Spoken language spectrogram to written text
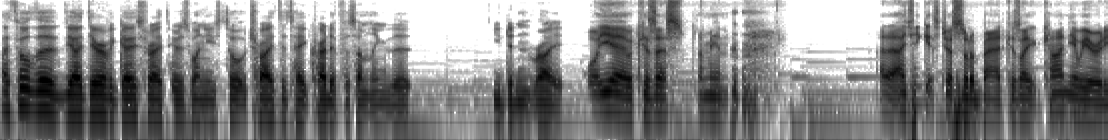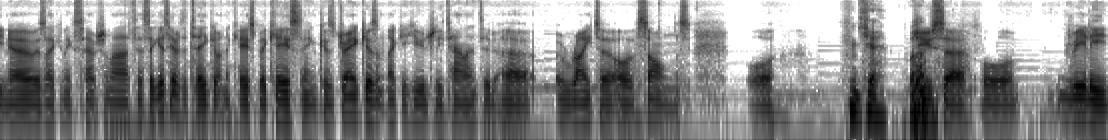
I thought the the idea of a ghostwriter is when you sort of try to take credit for something that you didn't write. well, yeah, because that's I mean. I I think it's just sort of bad because like Kanye, we already know is like an exceptional artist. I guess you have to take it on a case by case thing because Drake isn't like a hugely talented uh, writer of songs, or yeah. producer or really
